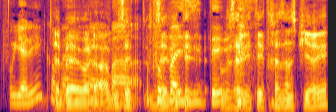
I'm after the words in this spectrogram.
faut y aller quand eh ben voilà, vous, êtes, vous, avez été, vous, avez été, très inspiré.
